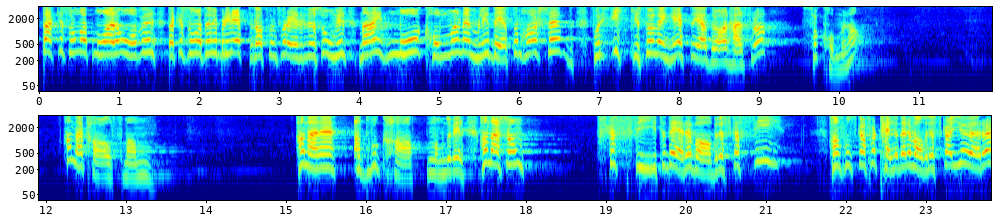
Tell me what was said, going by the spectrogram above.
Det er ikke sånn at nå er det over. Det er ikke sånn at dere blir etterlatt som foreldreløse unger. Nei, nå kommer nemlig det som har skjedd. For ikke så lenge etter jeg drar herfra, så kommer han. Han er talsmannen. Han er advokaten, om du vil. Han er som skal si til dere hva dere skal si. Han som skal fortelle dere hva dere skal gjøre.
